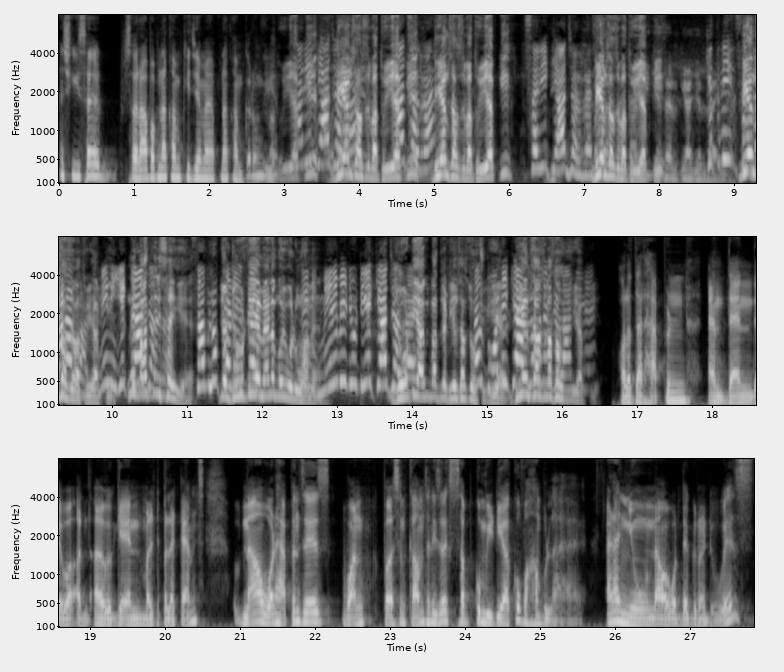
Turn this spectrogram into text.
And she said, सर आप अपना काम कीजिए मैं अपना काम करूँगी. बात हुई है सर, ये आपकी क्या चल डीएम रहा साहब? से बात हुई आपकी? डीएम साहब से बात हुई आपकी? सर ये क्या चल रहा है? डीएम? साहब से बात हुई है? आपकी कितनी डीएम साहब से बात हुई नहीं नहीं आपकी ये नहीं क्या बात मेरी सही है। सब लोग जो हैं, ड्यूटी। है मैडम वही बोलूँगा मैं। मेरी भी ड्यूटी है क्या चल रहा ड्यूटी आपकी बात डीएम साहब से हो चुकी है डीएम साहब से बात हो चुकी है आपकी। all of that happened and then there were uh, again multiple attempts. Now what happens is one person comes and he's like sabko media ko wahan bulaya hai and i knew now what they're going to do is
